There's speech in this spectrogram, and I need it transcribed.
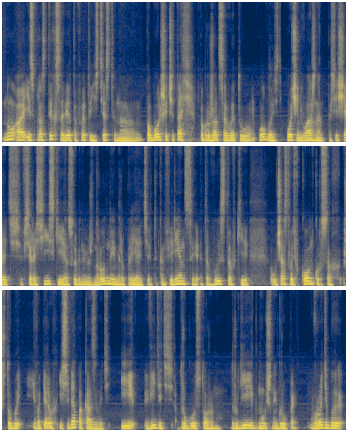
Ну, а из простых советов это, естественно, побольше читать, погружаться в эту область. Очень важно посещать всероссийские, особенно международные мероприятия. Это конференции, это выставки, участвовать в конкурсах, чтобы, во-первых, и себя показывать, и видеть другую сторону, другие научные группы. Вроде бы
